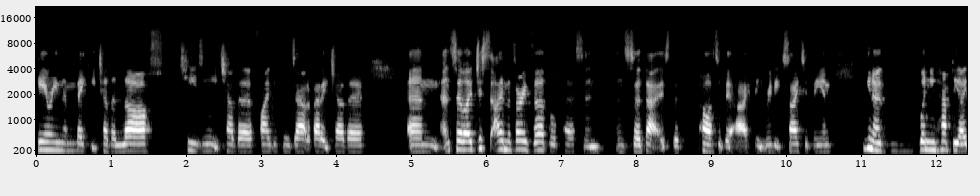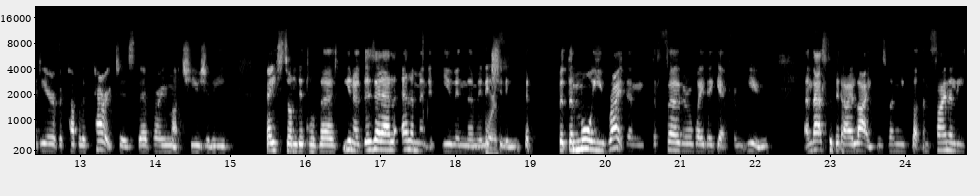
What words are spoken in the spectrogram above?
hearing them make each other laugh teasing each other finding things out about each other um, and so i just i'm a very verbal person and so that is the part of it i think really excited me and you know when you have the idea of a couple of characters, they're very much usually based on little verse. You know, there's an element of you in them initially, but but the more you write them, the further away they get from you. And that's the bit I like is when you've got them finally,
